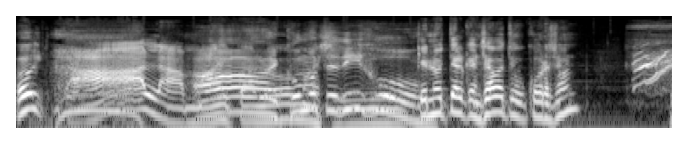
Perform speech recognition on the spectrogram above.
Ay, ah, la madre. Ay, ¿cómo te dijo? ¿Que no te alcanzaba tu corazón?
